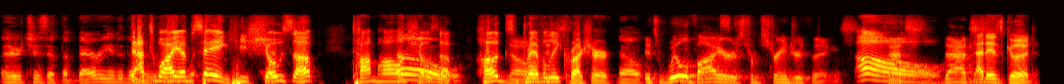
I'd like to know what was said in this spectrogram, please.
which is at the very end of the That's movie why I'm saying he shows up. Tom Holland shows up, hugs No, Beverly Crusher. No. it's Will You've lost. Byers from Stranger Things. Oh, that's that is good.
